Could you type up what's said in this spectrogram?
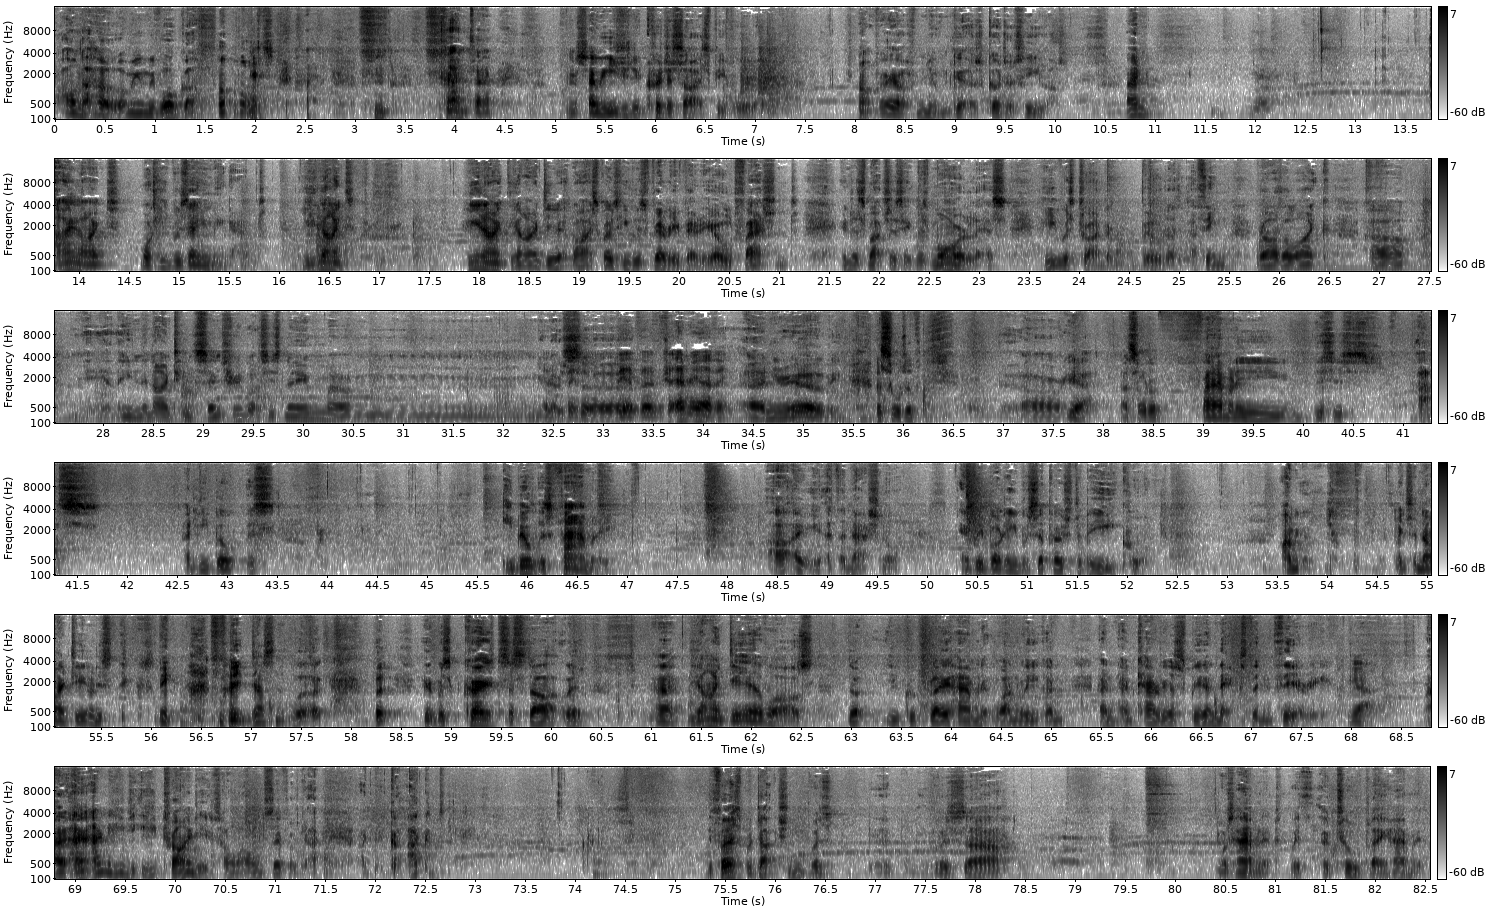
on the whole, I mean, we've all got faults. and uh, it's so easy to criticise people. It's not very often you can get as good as he was. And I liked what he was aiming at. He liked he liked the idea, well, I suppose he was very, very old fashioned, in as much as it was more or less, he was trying to build a, a thing rather like uh, in the 19th century, what's his name? Um, you know, Sir. Henry Irving. Henry Irving. A sort of, uh, yeah, a sort of family, this is us. And he built this, he built this family uh, at the National, everybody was supposed to be equal. I mean, it's an idealistic thing, but it doesn't work. But it was great to start with. Uh, the idea was that you could play Hamlet one week and, and, and carry a spear next, in theory. Yeah. And, and he, he tried it on, on several. I, I, I could. The first production was was uh, was Hamlet with O'Toole playing Hamlet,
